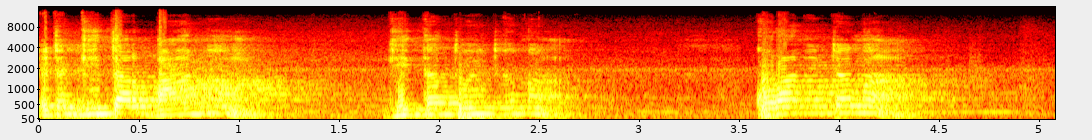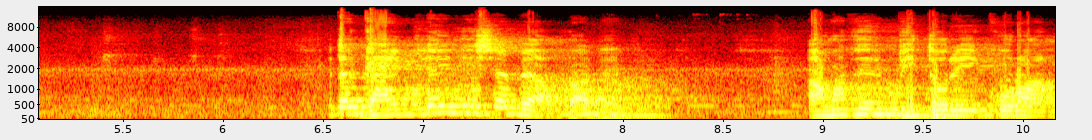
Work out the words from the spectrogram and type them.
এটা গীতার বাণী। গীতা তো এটা না। কোরআন এটা না। এটা গাইডলাইন হিসাবে আমরা নেব। আমাদের ভিতরেই কোরআন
